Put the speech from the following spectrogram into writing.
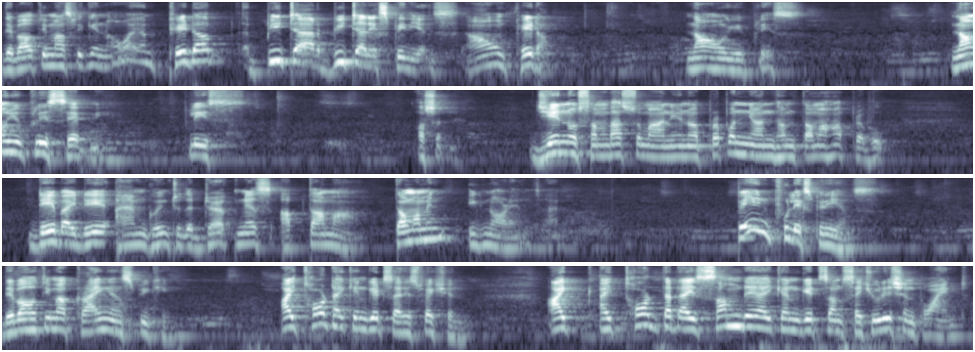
Devautima speaking, now I am fed up. Bitter, bitter experience. Now I am fed up. Now you please. Now you please save me. please. Awesome. Jeno sambhasvamaneno prapanyandham tamaha prabhu. Day by day I am going to the darkness of tama. Tama means ignorance. Painful experience. Devahutima crying and speaking. I thought I can get satisfaction. I, I thought that I someday I can get some saturation point,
